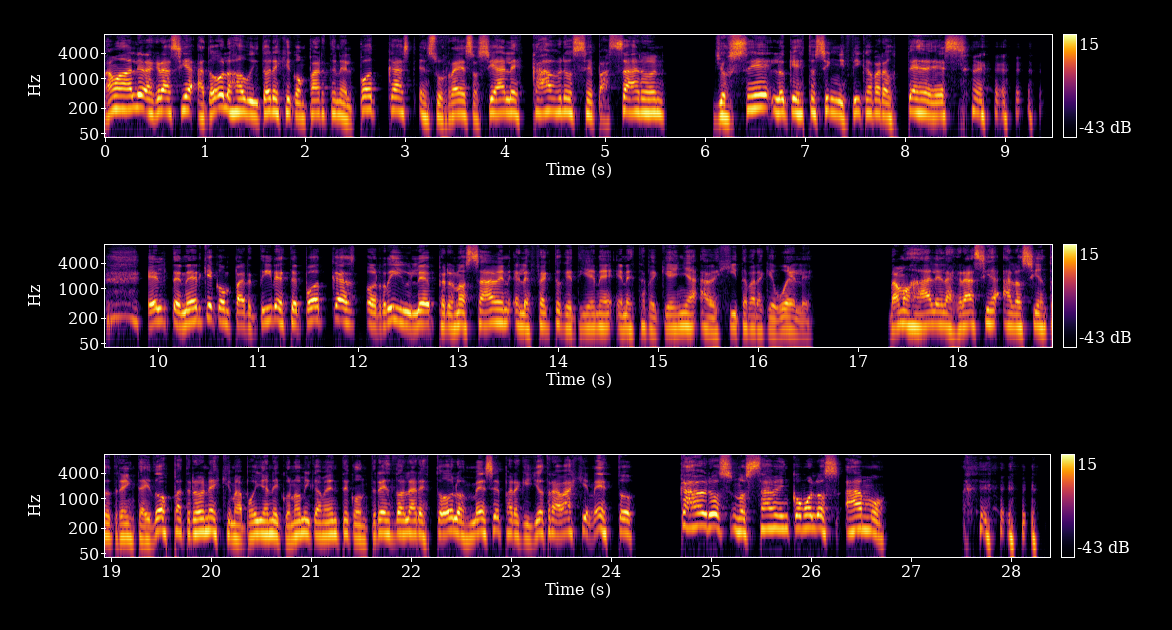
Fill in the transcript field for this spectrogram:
Vamos a darle las gracias a todos los auditores que comparten el podcast en sus redes sociales. Cabros, se pasaron. Yo sé lo que esto significa para ustedes. el tener que compartir este podcast horrible, pero no saben el efecto que tiene en esta pequeña abejita para que huele. Vamos a darle las gracias a los 132 patrones que me apoyan económicamente con 3 dólares todos los meses para que yo trabaje en esto. Cabros, no saben cómo los amo.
